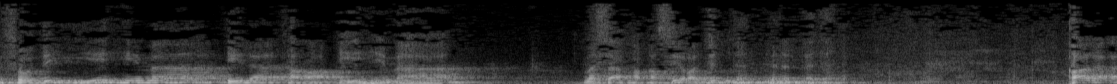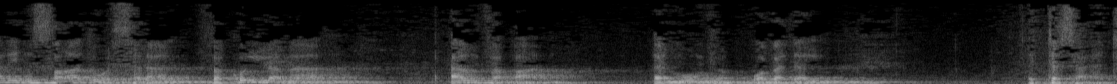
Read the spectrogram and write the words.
ثديهما إلى تراقيهما. مسافة قصيرة جدا من البدن. قال عليه الصلاة والسلام فكلما أنفق المنفق وبذل اتسعت.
